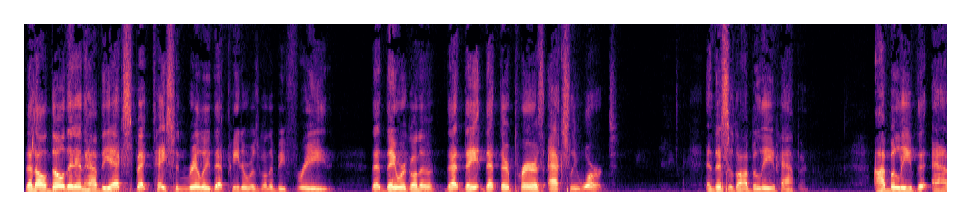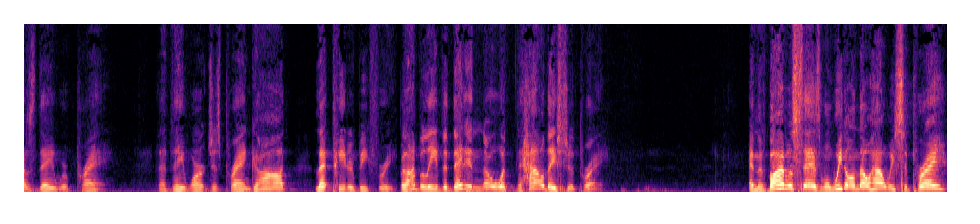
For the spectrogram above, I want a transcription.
that although they didn't have the expectation really that Peter was going to be freed, that they were going to that they that their prayers actually worked. And this is what I believe happened. I believe that as they were praying, that they weren't just praying, God, let Peter be free. But I believe that they didn't know what, how they should pray. And the Bible says when we don't know how we should pray,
